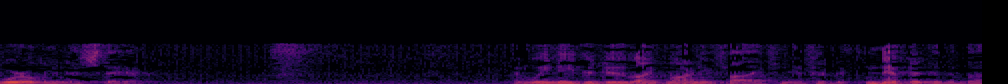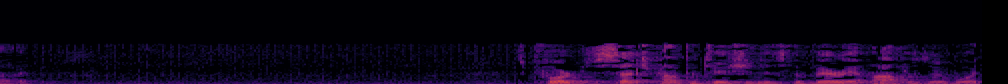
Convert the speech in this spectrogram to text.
worldliness there. And we need to do like Barney Fife, nip it, nip it in the bud. For such competition is the very opposite of what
